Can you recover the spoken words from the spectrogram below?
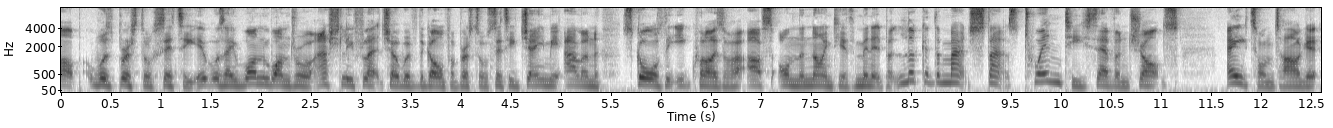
up was Bristol City. It was a 1 1 draw. Ashley Fletcher with the goal for Bristol City. Jamie Allen scores the equaliser for us on the 90th minute. But look at the match stats 27 shots, 8 on target,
